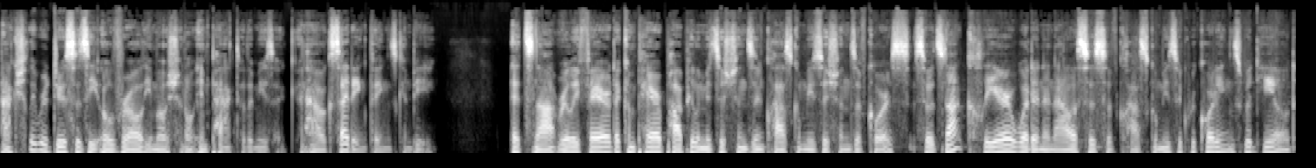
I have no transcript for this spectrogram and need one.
actually reduces the overall emotional impact of the music and how exciting things can be. It's not really fair to compare popular musicians and classical musicians, of course, so it's not clear what an analysis of classical music recordings would yield.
